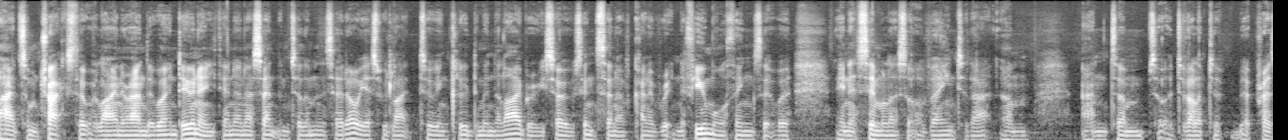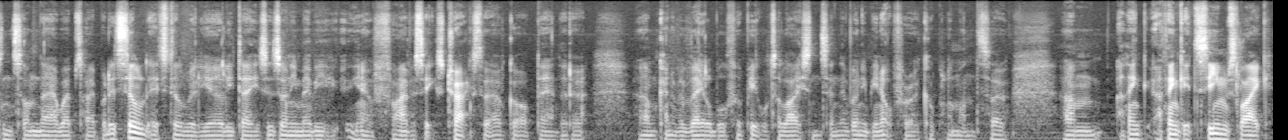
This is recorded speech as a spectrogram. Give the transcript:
I had some tracks that were lying around that weren't doing anything, and I sent them to them, and they said, "Oh yes, we'd like to include them in the library." So since then, I've kind of written a few more things that were in a similar sort of vein to that. Um, and um, sort of developed a, a presence on their website. But it's still it's still really early days. There's only maybe you know five or six tracks that I've got up there that are um, kind of available for people to license, and they've only been up for a couple of months. So um, I think I think it seems like,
